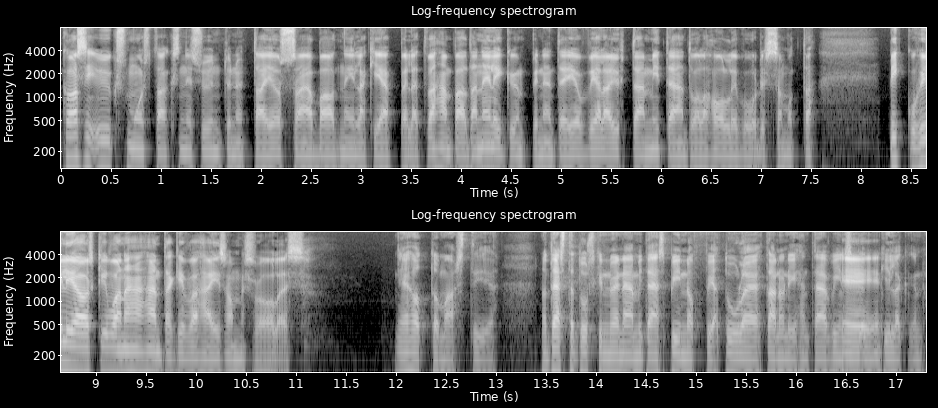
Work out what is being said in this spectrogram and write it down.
81 muistaakseni syntynyt tai jossain about niillä kieppeillä, vähän päältä nelikymppinen, ei ole vielä yhtään mitään tuolla Hollywoodissa, mutta pikkuhiljaa olisi kiva nähdä häntäkin vähän isommissa rooleissa. Ehdottomasti. Ja no tästä tuskin enää mitään spin-offia tulee, tai no niinhän tämä Vince Gilligan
